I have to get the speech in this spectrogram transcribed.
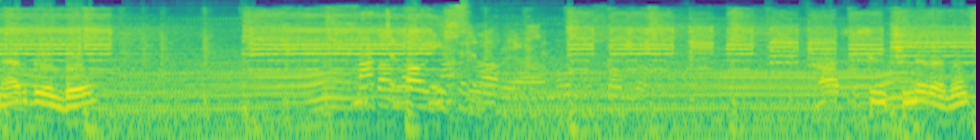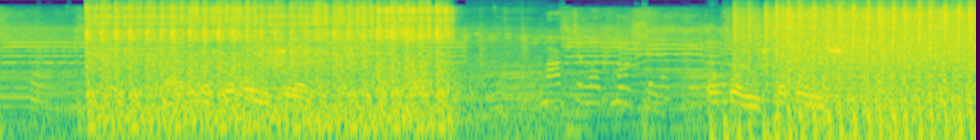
Nerede öldü o? Marked Buradan dal gitsin location. abi ya. Ne olursa içinde de lan. Aa burada top olmuş biraz. Marked a location. Top olmuş top olmuş.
